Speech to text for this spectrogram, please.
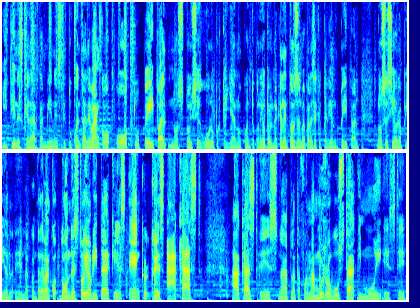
y tienes que dar también este, tu cuenta de banco o tu PayPal, no estoy seguro porque ya no cuento con ello, pero en aquel entonces me parece que pedían PayPal, no sé si ahora pidan eh, la cuenta de banco, donde estoy ahorita, que es Anchor, que es Acast. Acast es una plataforma muy robusta y muy este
